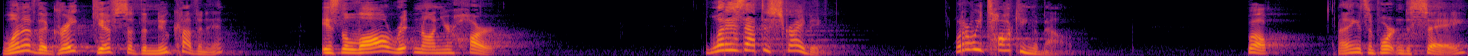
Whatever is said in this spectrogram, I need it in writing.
One of the great gifts of the new covenant is the law written on your heart. What is that describing? What are we talking about? Well, I think it's important to say,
